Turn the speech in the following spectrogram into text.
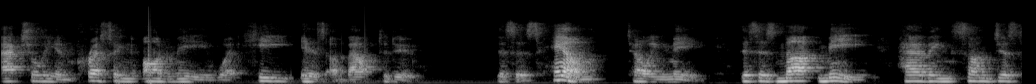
actually impressing on me what he is about to do. This is him telling me. This is not me having some just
